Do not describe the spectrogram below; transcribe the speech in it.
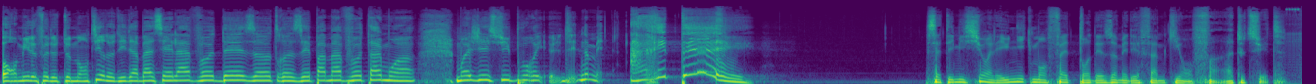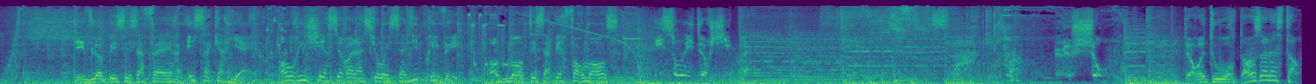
Hormis le fait de te mentir, de dire ah bah c'est la faute des autres, c'est pas ma faute à moi. Moi j'y suis pour. Non mais arrêtez Cette émission elle est uniquement faite pour des hommes et des femmes qui ont faim. À tout de suite. Développer ses affaires et sa carrière, enrichir ses relations et sa vie privée, augmenter sa performance et son leadership. Spark, le show. De retour dans un instant.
